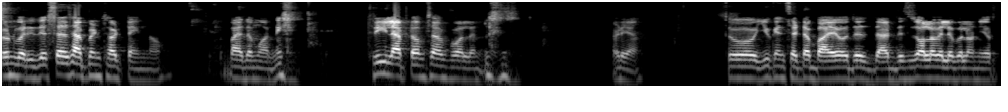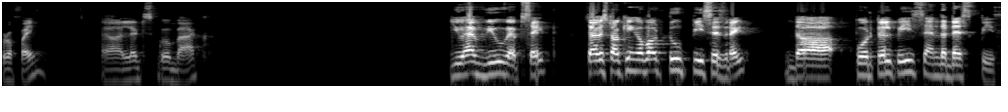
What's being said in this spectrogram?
Don't worry this has happened third time now by the morning. Three laptops have fallen. But yeah. So you can set a bio this that this is all available on your profile. Uh, let's go back. You have view website so I was talking about two pieces, right? The portal piece and the desk piece.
